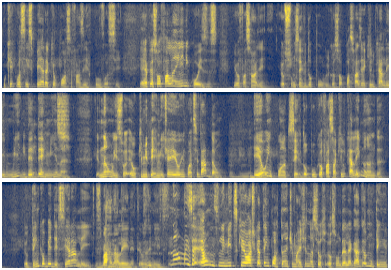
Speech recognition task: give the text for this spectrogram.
o que, que você espera que eu possa fazer por você? E aí a pessoa fala N coisas. E eu falo assim, olha, eu sou um servidor público, eu só posso fazer aquilo que a lei me, Me determina. Não, isso é, o que me permite é eu enquanto cidadão. Eu, enquanto servidor público, eu faço aquilo que a lei manda. Eu tenho que obedecer à lei. Esbarra na lei, né? Tem os limites. Não, mas é, é uns limites que eu acho que é até importante. Imagina se eu, eu sou um delegado, eu não tenho.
